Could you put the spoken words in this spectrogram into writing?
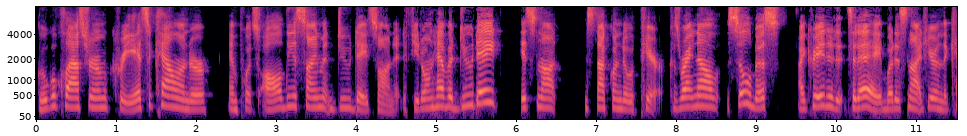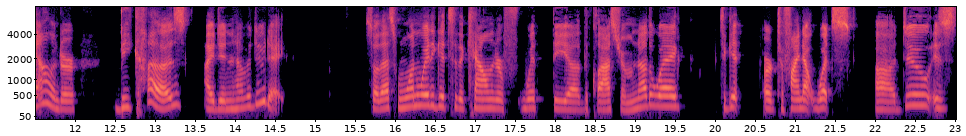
Google Classroom creates a calendar and puts all the assignment due dates on it. If you don't have a due date, it's not it's not going to appear because right now syllabus I created it today, but it's not here in the calendar because I didn't have a due date. So that's one way to get to the calendar with the uh, the classroom. Another way to get or to find out what's uh, due is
